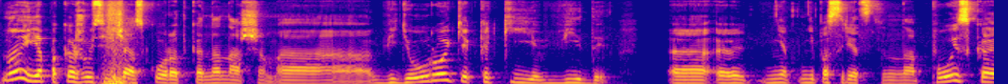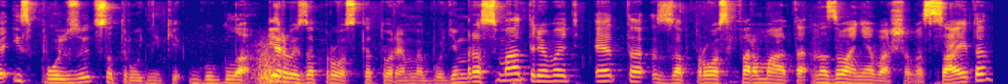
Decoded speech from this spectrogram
Ну и я покажу сейчас коротко на нашем э, видеоуроке, какие виды нет непосредственно поиска используют сотрудники Гугла. Первый запрос, который мы будем рассматривать, это запрос формата названия вашего сайта,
